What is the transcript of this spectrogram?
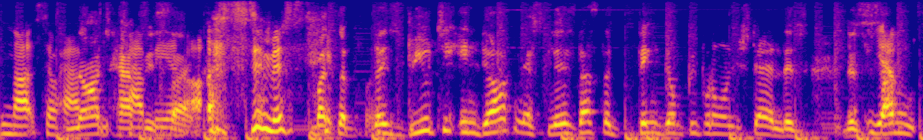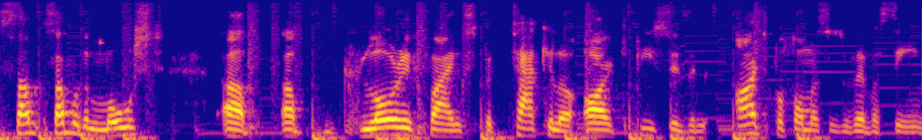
not so happy, Not happy and optimistic. But the, there's beauty in darkness, Liz. That's the thing. Don't people don't understand. There's there's Yeah. some some some of the most uh, uh, glorifying, spectacular art pieces and art performances we've ever seen,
